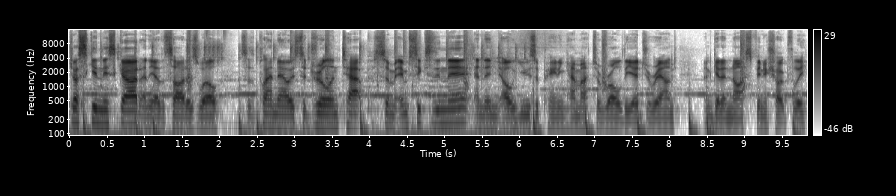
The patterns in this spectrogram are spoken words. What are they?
Just skin this guard and the other side as well. So the plan now is to drill and tap some M6s in there and then I'll use a peening hammer to roll the edge around and get a nice finish hopefully.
